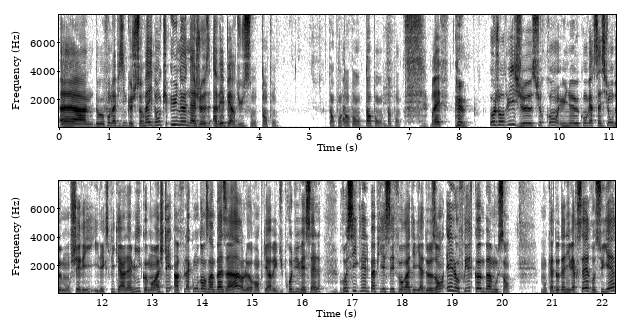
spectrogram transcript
Euh, au fond de la piscine que je surveille, donc, une nageuse avait perdu son tampon. Tampon, tampon, tampon, tampon. Bref. Aujourd'hui, je surprends une conversation de mon chéri. Il explique à un ami comment acheter un flacon dans un bazar, le remplir avec du produit vaisselle, recycler le papier Sephora d'il y a deux ans et l'offrir comme bain moussant. Mon cadeau d'anniversaire reçu hier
